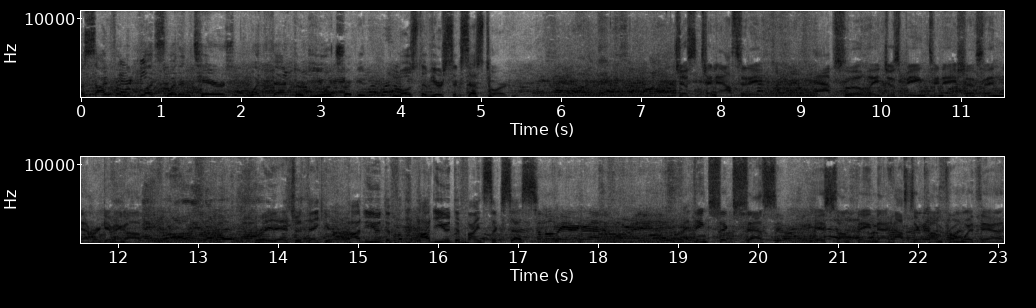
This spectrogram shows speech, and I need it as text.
Aside from the blood, sweat, and tears, what factor do you attribute most of your success toward? Just tenacity. Absolutely just being tenacious and never giving up. Great answer, thank you. How do you defi- how do you define success? Think success is something that has to come from within.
